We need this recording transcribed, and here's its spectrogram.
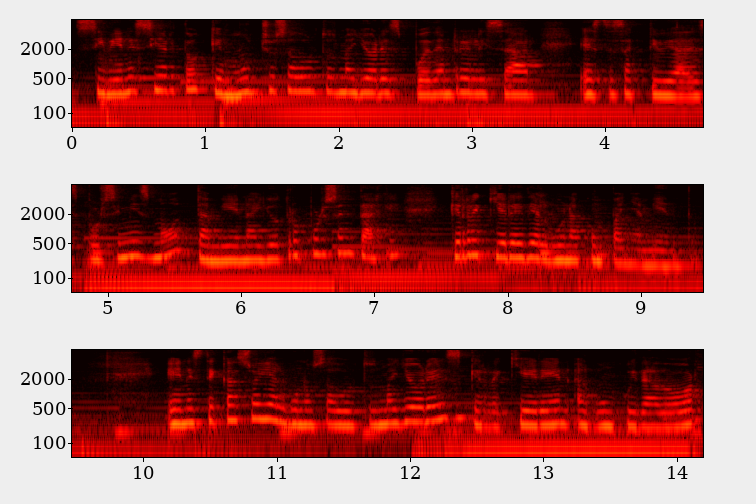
si bien es cierto que muchos adultos mayores pueden realizar estas actividades por sí mismos, también hay otro porcentaje que requiere de algún acompañamiento. En este caso hay algunos adultos mayores que requieren algún cuidador,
